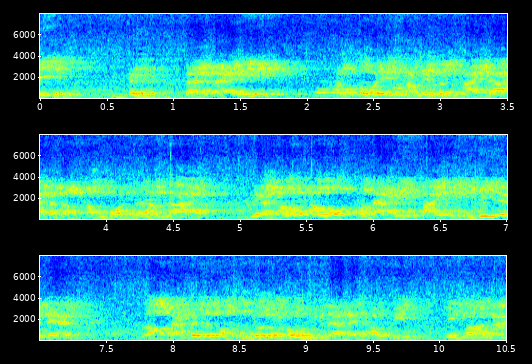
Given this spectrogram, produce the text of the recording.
ที่นี่ แต่แต่ที่ทั้งตัวที่ทำในเมืองไทยได้ระดับตำบลก็ทำได้เนี่ยเอาเอาเอาแบบนี้ไปนี่ดีนะเนี่ยลอกแบบไปเลยเพราะเครื่องยนต์เขาอยู่แล้วในท้องถิ่นนี่หม้อน้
